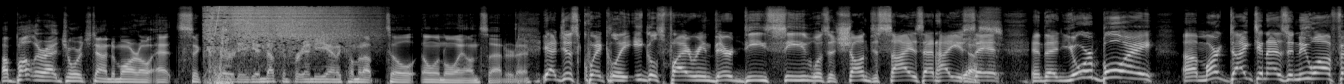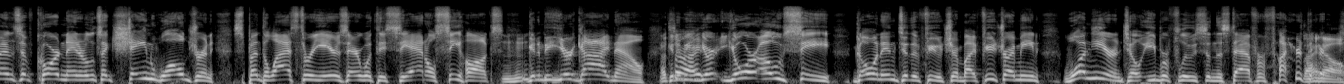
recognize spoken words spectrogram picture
A Butler at Georgetown tomorrow at six thirty. Again, nothing for Indiana coming up till Illinois on Saturday. Yeah, just quickly, Eagles firing their DC. Was it Sean Desai? Is that how you say Yes. it? And then your boy, uh, Mark Dykes Dykton has a new offensive coordinator. Looks like Shane Waldron spent the last three years there with the Seattle Seahawks. Going to be your guy now. Mm-hmm. That's Going to be right. your your OC going into the future. And by future, I mean one year until Eberflus and the staff are fired. I there in know.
